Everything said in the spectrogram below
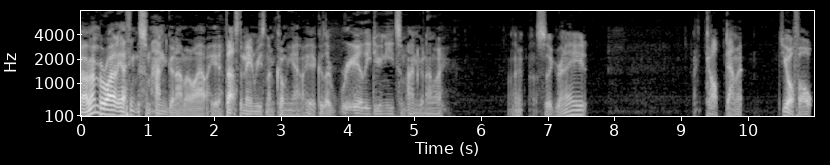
I remember rightly, I think there's some handgun ammo out here. That's the main reason I'm coming out here, because I really do need some handgun ammo. Right, that's a grenade. God damn it. It's your fault.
